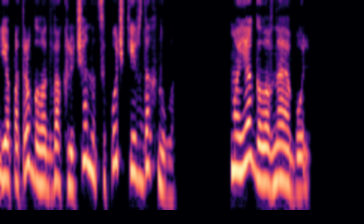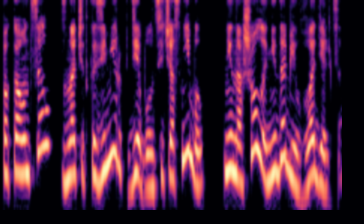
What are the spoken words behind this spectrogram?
Я потрогала два ключа на цепочке и вздохнула. «Моя головная боль. Пока он цел, значит, Казимир, где бы он сейчас ни был, не нашел и не добил владельца.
